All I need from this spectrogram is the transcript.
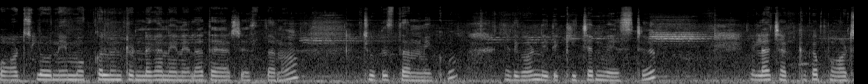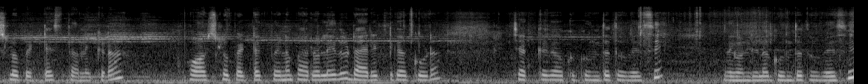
పాట్స్లోనే మొక్కలు ఉంటుండగా నేను ఎలా తయారు చేస్తానో చూపిస్తాను మీకు. ఇదిగోండి ఇది కిచెన్ వేస్ట్. ఇలా చక్కగా పాట్స్లో పెట్టేస్తాను ఇక్కడ. పాట్స్లో పెట్టకపోయినా పర్వాలేదు డైరెక్ట్గా కూడా చక్కగా ఒక గుంతతో వేసి ఇదిగోండి ఇలా గుంతతో వేసి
